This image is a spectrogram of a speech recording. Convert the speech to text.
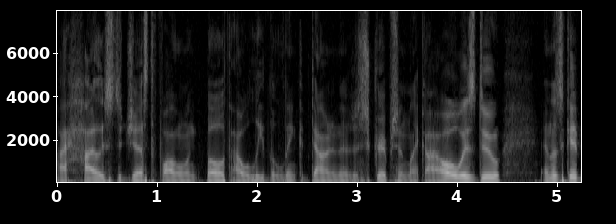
I highly suggest following both. I will leave the link down in the description like I always do. And let's get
